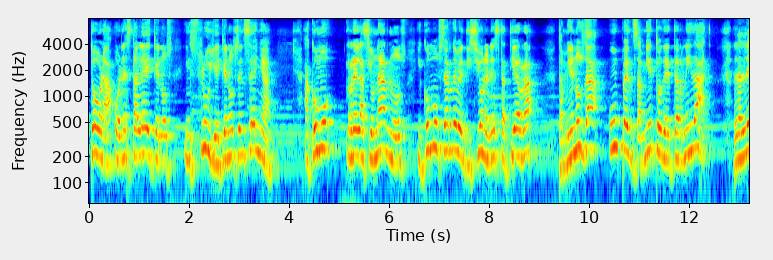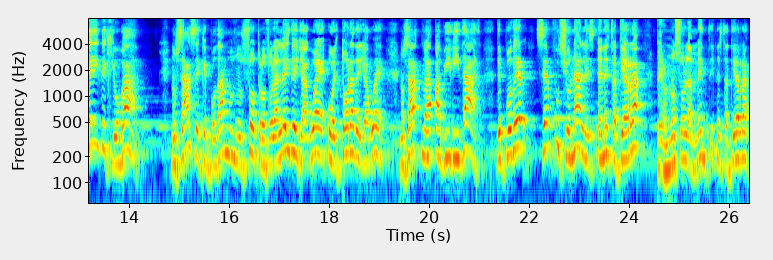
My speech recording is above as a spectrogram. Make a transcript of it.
Torah o en esta ley que nos instruye, que nos enseña a cómo relacionarnos y cómo ser de bendición en esta tierra, también nos da un pensamiento de eternidad. La ley de Jehová nos hace que podamos nosotros, o la ley de Yahweh, o el Torah de Yahweh, nos da la habilidad de poder ser funcionales en esta tierra, pero no solamente en esta tierra,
